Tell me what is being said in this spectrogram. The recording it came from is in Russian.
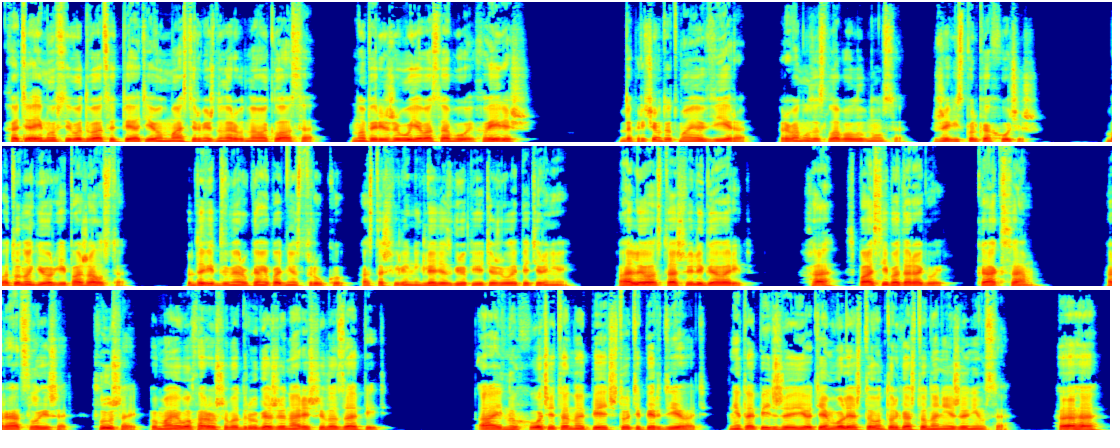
Хотя ему всего 25, и он мастер международного класса. Но переживу я вас обоих, веришь? Да при чем тут моя вера? Рвануза слабо улыбнулся. Живи сколько хочешь. Батона Георгий, пожалуйста. Давид двумя руками поднес трубку, а Сташвили не глядя сгреб её тяжелой пятерней. Алло, Сташвили говорит. Ха, спасибо, дорогой. Как сам? Рад слышать. Слушай, у моего хорошего друга жена решила запить. Ай, ну хочет она петь, что теперь делать? Не топить же её, тем более, что он только что на ней женился. Ха-ха.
